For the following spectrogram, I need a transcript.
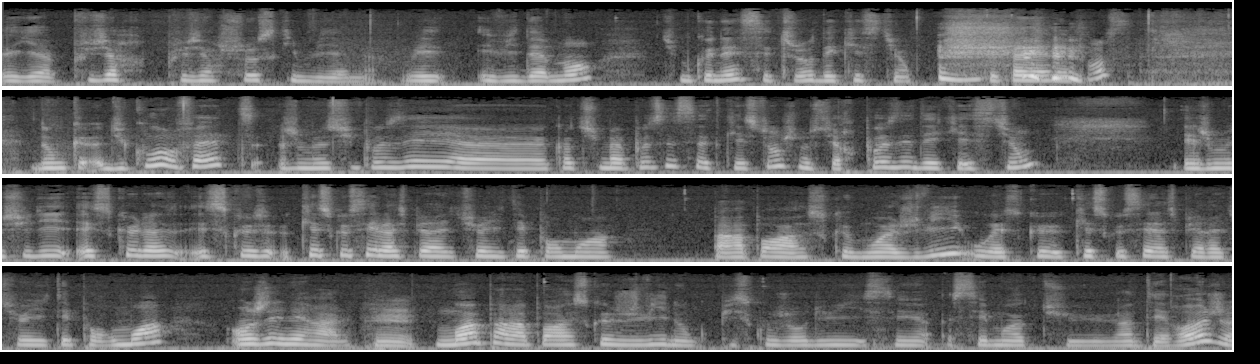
il y a plusieurs, plusieurs choses qui me viennent. Mais évidemment, tu me connais, c'est toujours des questions, c'est pas des réponses. Donc, du coup, en fait, je me suis posé, euh, quand tu m'as posé cette question, je me suis reposé des questions et je me suis dit, est-ce que, la- est-ce que, qu'est-ce que c'est la spiritualité pour moi par rapport à ce que moi je vis, ou est-ce que, qu'est-ce que c'est la spiritualité pour moi en général? Mm. Moi, par rapport à ce que je vis, donc puisqu'aujourd'hui c'est, c'est moi que tu interroges,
